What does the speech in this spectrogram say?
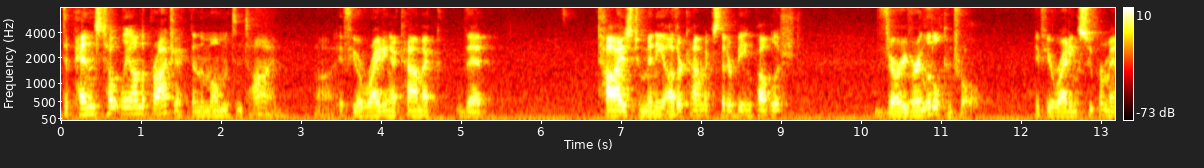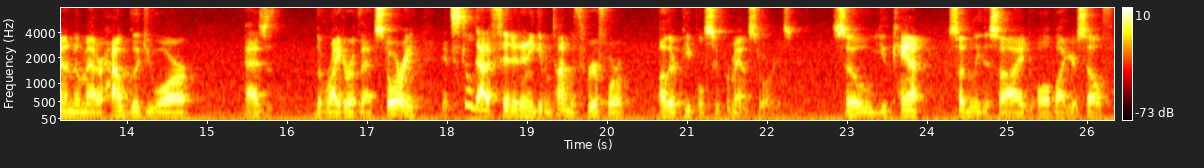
Depends totally on the project and the moment in time. Uh, if you're writing a comic that ties to many other comics that are being published, very, very little control. If you're writing Superman, no matter how good you are as the writer of that story, it's still got to fit at any given time with three or four other people's Superman stories. So you can't suddenly decide all by yourself,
